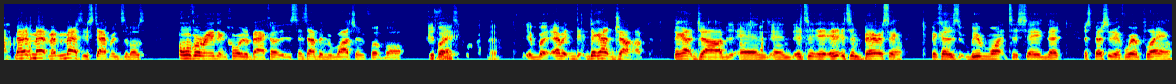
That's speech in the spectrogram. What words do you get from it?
Matt, Matt, Matthew Stafford's the most overrated quarterback uh, since I've been watching football. Good but, fantasy quarterback, though. But I mean, they got jobbed. They got jobbed, and and it's it, it's embarrassing because we want to say that, especially if we're playing,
